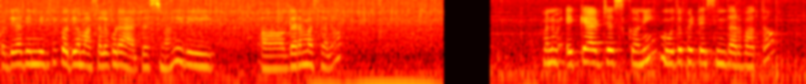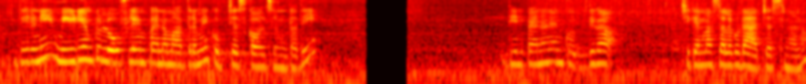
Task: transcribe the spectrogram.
కొద్దిగా దీని మీదకి కొద్దిగా మసాలా కూడా యాడ్ చేస్తున్నాను. ఇది గరం మసాలా. మనం ఎగ్ యాడ్ చేసుకొని మూత పెట్టేసిన తర్వాత దీనిని మీడియం టు లో ఫ్లేమ్ పైన మాత్రమే కుక్ చేసుకోవాల్సి ఉంటుంది. దీనిపైన నేను కొద్దిగా చికెన్ మసాలా కూడా యాడ్ చేస్తున్నాను.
